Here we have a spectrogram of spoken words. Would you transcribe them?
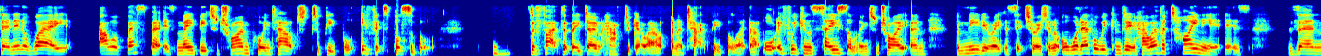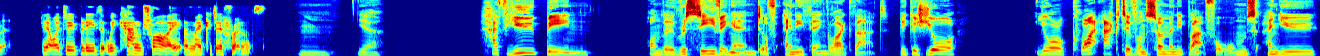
then in a way, our best bet is maybe to try and point out to people, if it's possible, the fact that they don't have to go out and attack people like that. Or if we can say something to try and ameliorate the situation, or whatever we can do, however tiny it is, then, you know, I do believe that we can try and make a difference. Mm, yeah. Have you been on the receiving end of anything like that? Because you're you're quite active on so many platforms and you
